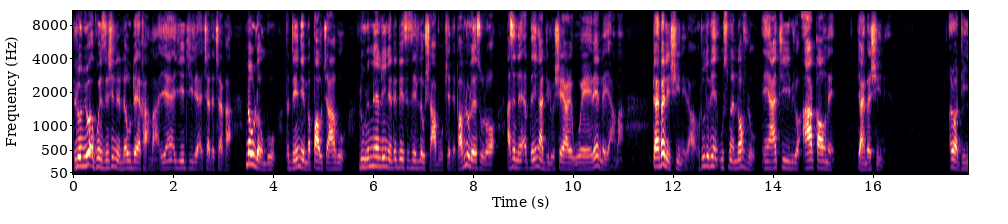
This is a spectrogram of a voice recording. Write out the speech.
ဒီလိုမျိုး acquisition တွေလုပ်တဲ့အခါမှာအရင်အရေးကြီးတဲ့အချက်တစ်ချက်ကနှုတ်လုံဖို့သတင်းတွေမပေါက်ကြားဖို့လူနည်းနည်းလေးနဲ့တိတ်တိတ်ဆိတ်ဆိတ်လှုပ်ရှားဖို့ဖြစ်တယ်ဘာဖြစ်လို့လဲဆိုတော့အာဆင်နယ်အသင်းကဒီလို share တွေဝယ်တဲ့နေရာမှာပြိုင်ဘက်တွေရှိနေတာအထူးသဖြင့် Usmanov လို့အင်အားကြီးပြီးတော့အားကောင်းတဲ့ပြိုင်ဘက်ရှိနေ အဲ့တော့ဒီ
